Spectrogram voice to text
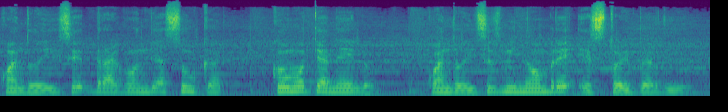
cuando dice dragón de azúcar, ¿cómo te anhelo? Cuando dices mi nombre estoy perdido.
